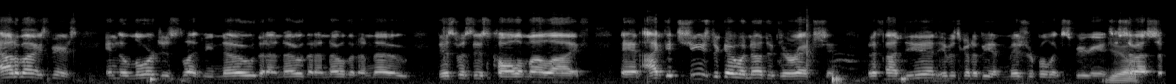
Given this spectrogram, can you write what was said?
out of my experience. And the Lord just let me know that I know that I know that I know this was His call of my life. And I could choose to go another direction. But if I did, it was going to be a miserable experience. Yeah. So I said,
